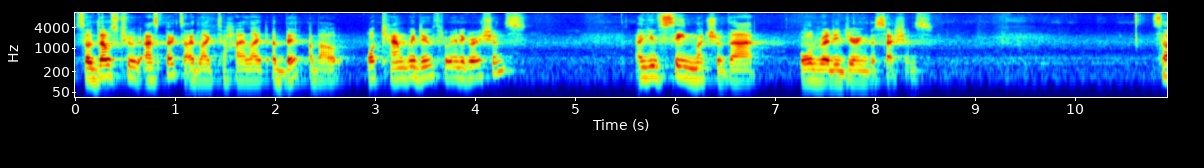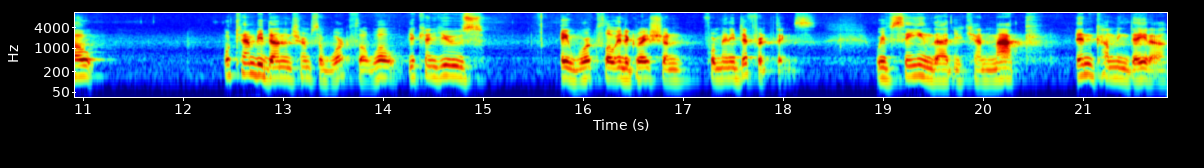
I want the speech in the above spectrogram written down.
So those two aspects I'd like to highlight a bit about what can we do through integrations. And you've seen much of that already during the sessions. So what can be done in terms of workflow? Well, you can use a workflow integration for many different things we've seen that you can map incoming data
